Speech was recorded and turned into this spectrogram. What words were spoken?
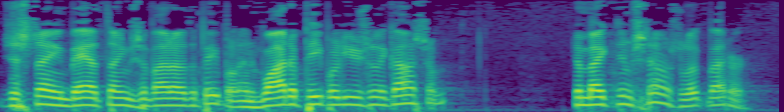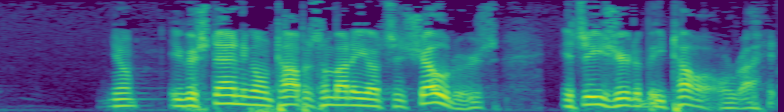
just saying bad things about other people. And why do people usually gossip? To make themselves look better. You know, if you're standing on top of somebody else's shoulders, it's easier to be tall, right?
